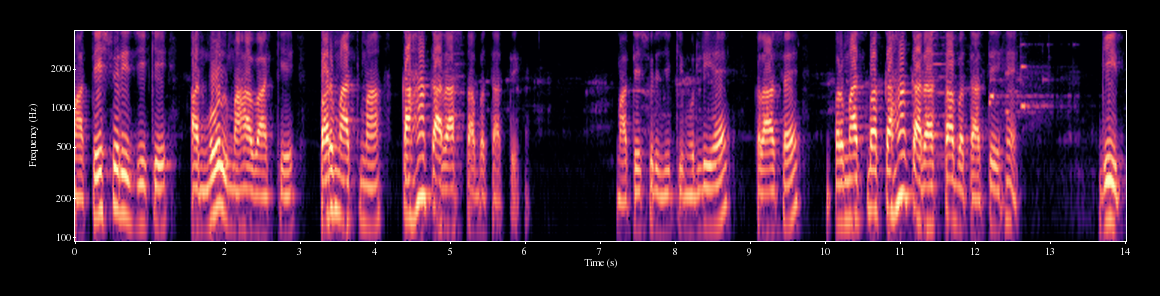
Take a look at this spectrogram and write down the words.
मातेश्वरी जी के अनमोल महावाक्य परमात्मा कहाँ का रास्ता बताते हैं? मातेश्वरी जी की मुरली है, क्लास है, परमात्मा कहाँ का रास्ता बताते हैं? गीत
